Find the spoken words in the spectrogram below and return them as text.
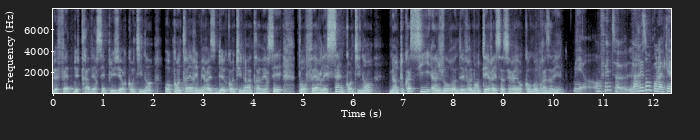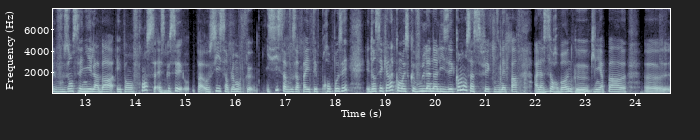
le fait de traverser plusieurs continents. Au contraire, il me reste deux continents à traverser pour faire les cinq continents. Mais en tout cas, si un jour on devrait m'enterrer, ça serait au Congo-Brazzaville. Mais en fait, euh, la raison pour laquelle vous enseignez là-bas et pas en France, est-ce que mm. c'est pas aussi simplement que ici, ça vous a pas été proposé? Et dans ces cas-là, comment est-ce que vous l'analysez? Comment ça se fait que vous n'êtes pas à la mm. Sorbonne, mm. qu'il n'y a pas euh, euh,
